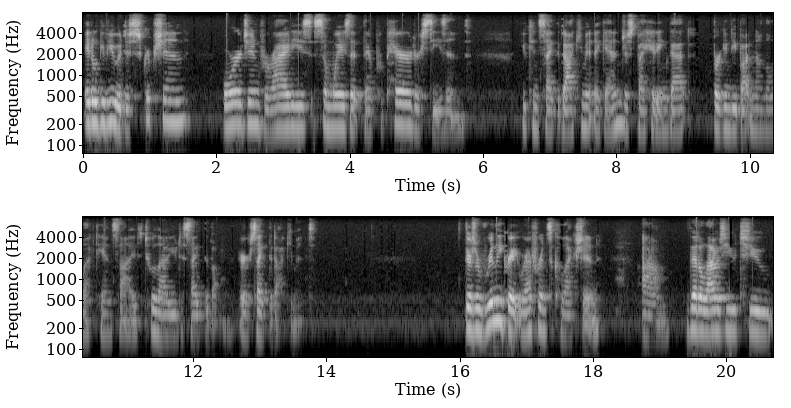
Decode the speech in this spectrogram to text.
It'll give you a description, origin, varieties, some ways that they're prepared or seasoned. You can cite the document again just by hitting that burgundy button on the left hand side to allow you to cite the button or cite the document. There's a really great reference collection um, that allows you to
